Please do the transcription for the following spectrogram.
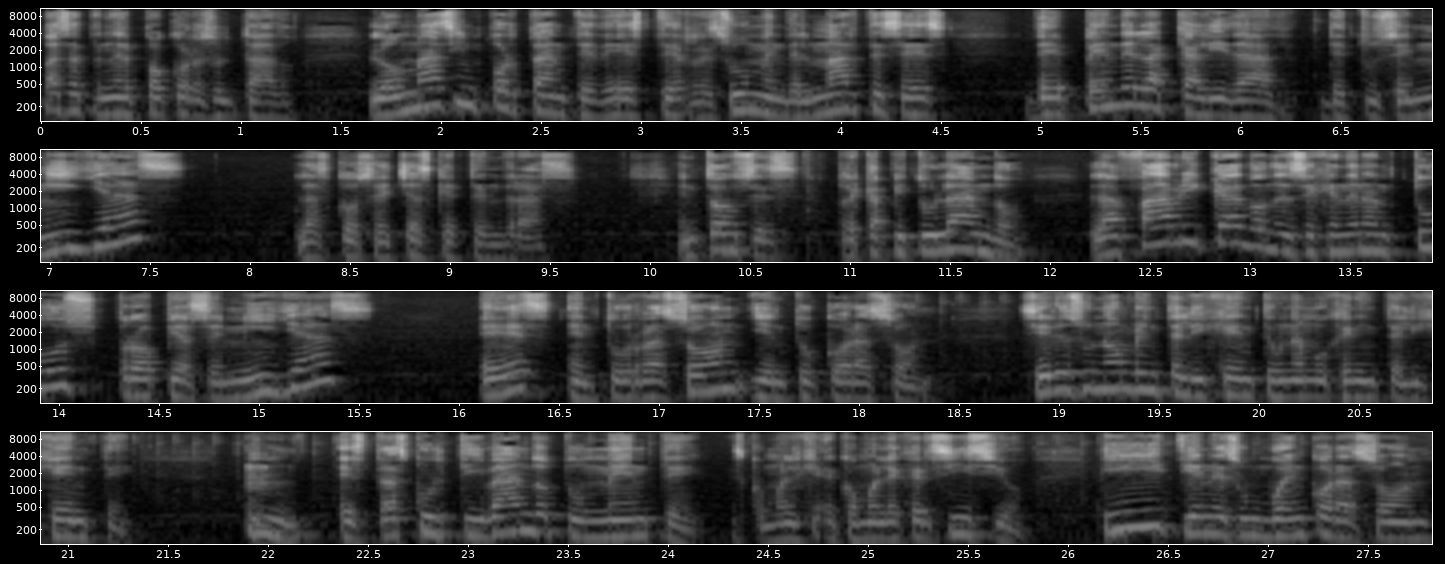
Vas a tener poco resultado. Lo más importante de este resumen del martes es, depende la calidad de tus semillas, las cosechas que tendrás. Entonces, recapitulando, la fábrica donde se generan tus propias semillas es en tu razón y en tu corazón. Si eres un hombre inteligente, una mujer inteligente, estás cultivando tu mente, es como el, como el ejercicio, y tienes un buen corazón,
